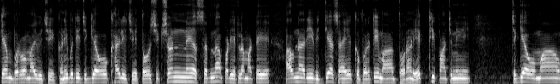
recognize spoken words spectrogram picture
કેમ ભરવામાં આવી છે? ઘણી બધી જગ્યાઓ ખાલી છે, તો શિક્ષણને અસર ના પડે એટલા માટે આવનારી વિદ્યા સહાયક ભરતીમાં ધોરણ એકથી પાંચની જગ્યાઓમાં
